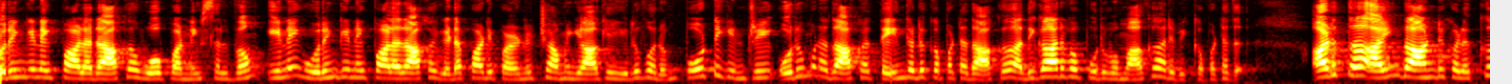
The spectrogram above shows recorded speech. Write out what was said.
ஒருங்கிணைப்பாளராக ஓ பன்னீர்செல்வம் இணை ஒருங்கிணைப்பாளராக எடப்பாடி பழனிசாமி ஆகிய இருவரும் போட்டியின்றி ஒருமனதாக தேர்ந்தெடுக்கப்பட்டதாக அதிகாரப்பூர்வமாக அறிவிக்கப்பட்டது. அடுத்த ஐந்து ஆண்டுகளுக்கு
